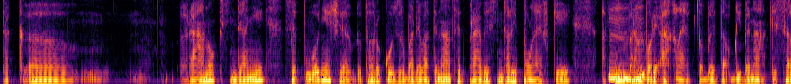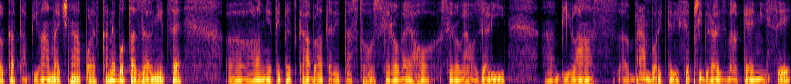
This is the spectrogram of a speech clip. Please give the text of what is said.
Tak eh, ráno k snídani se původně ještě do toho roku zhruba 1900 právě snídali polévky a k ním mm-hmm. brambory a chléb. To byly ta oblíbená kyselka, ta bílá mléčná polévka nebo ta zelnice. Eh, hlavně typická byla tedy ta z toho syrového, syrového zelí, eh, bílá z brambory, které se přibíraly z velké mísy,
